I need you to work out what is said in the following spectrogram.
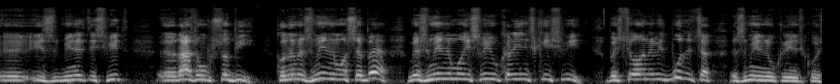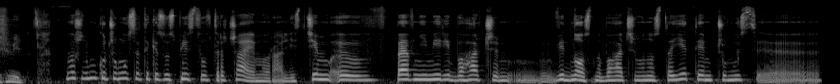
е, і змінити світ е, разом в собі. Коли ми змінимо себе, ми змінимо і свій український світ. Без цього не відбудеться зміни українського світу. На вашу думку, чому все-таки суспільство втрачає моральність? Чим е, в певній мірі багатшим, відносно багатшим воно стає, тим чомусь е,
